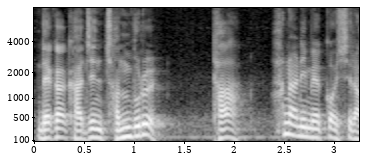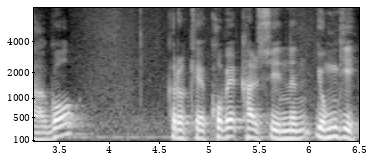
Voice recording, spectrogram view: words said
내가 가진 전부를 다 하나님의 것이라고 그렇게 고백할 수 있는 용기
